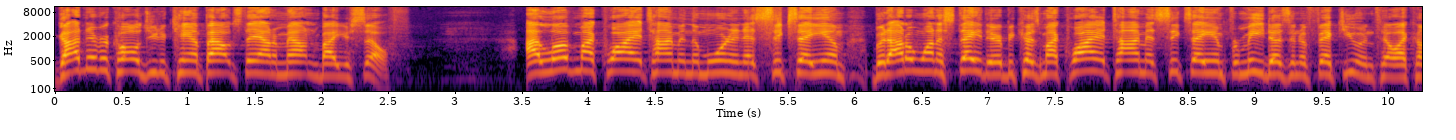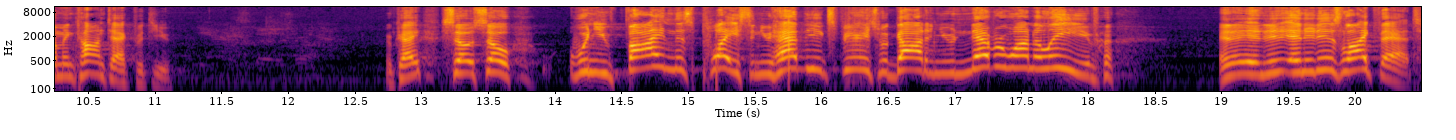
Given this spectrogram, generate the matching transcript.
God never called you to camp out and stay on a mountain by yourself. I love my quiet time in the morning at 6 a.m., but I don't want to stay there because my quiet time at 6 a.m. for me doesn't affect you until I come in contact with you. Okay? So, so when you find this place and you have the experience with God and you never want to leave, and it, and it is like that,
